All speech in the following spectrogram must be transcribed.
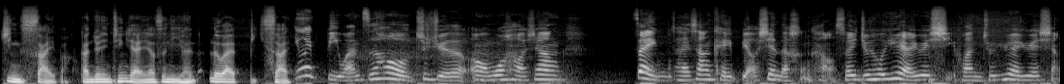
竞赛吧？感觉你听起来像是你很热爱比赛。因为比完之后就觉得，嗯，我好像在舞台上可以表现的很好，所以就会越来越喜欢，你就越来越想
